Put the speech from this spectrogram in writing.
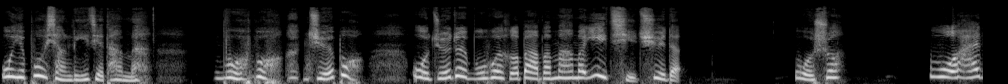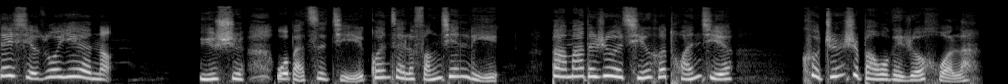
我也不想理解他们。不不，绝不，我绝对不会和爸爸妈妈一起去的。我说，我还得写作业呢。于是我把自己关在了房间里。爸妈的热情和团结。可真是把我给惹火了。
